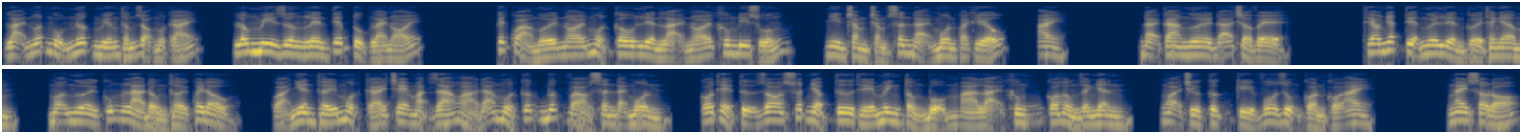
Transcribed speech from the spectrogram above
lại nuốt ngụm nước miếng thấm giọng một cái lông mi dương lên tiếp tục lại nói. Kết quả mới nói một câu liền lại nói không đi xuống nhìn chằm chằm sân đại môn quay thiếu, ai đại ca ngươi đã trở về. Theo nhất tiện ngươi liền cười thanh âm mọi người cũng là đồng thời quay đầu quả nhiên thấy một cái che mặt giá hỏa đã một cước bước vào sân đại môn có thể tự do xuất nhập tư thế minh tổng bộ mà lại không có hồng danh nhân ngoại trừ cực kỳ vô dụng còn có ai. Ngay sau đó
